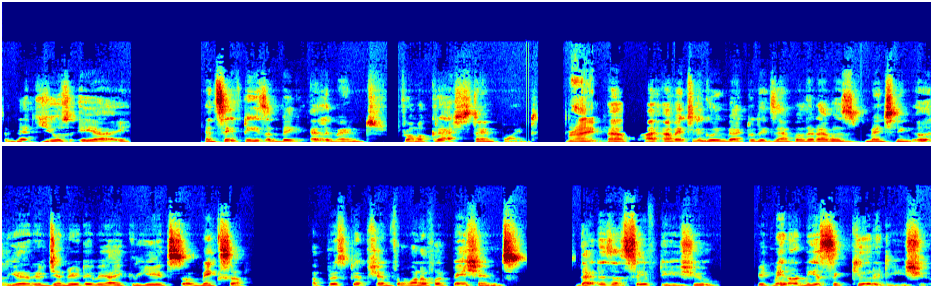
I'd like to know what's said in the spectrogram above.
that use AI, and safety is a big element from a crash standpoint. Right. Um, I, am actually going back to the example that I was mentioning earlier. If generative AI creates or makes up a prescription for one of our patients, that is a safety issue. It may not be a security issue.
